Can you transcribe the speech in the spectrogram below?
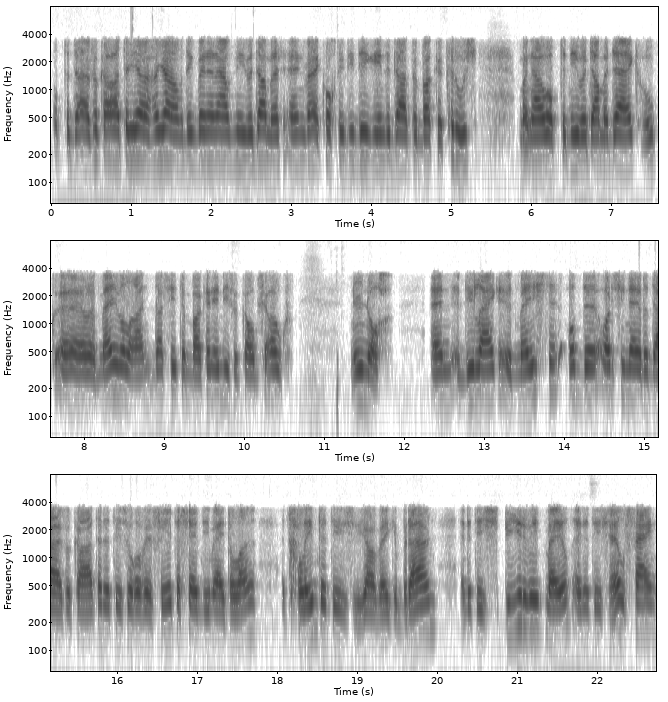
Op de duivenkater, ja, ja, want ik ben een oud Nieuwe Dammer... en wij kochten die dingen inderdaad bij Bakker Kroes... Maar nou op de Nieuwe Dammerdijk, hoek uh, Meewelaan, daar zit een bakker en die verkoopt ze ook. Nu nog. En die lijken het meeste op de originele duivenkater. Dat is ongeveer 40 centimeter lang. Het glimt, het is ja, een beetje bruin. En het is spierwitmeel. En het is heel fijn,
